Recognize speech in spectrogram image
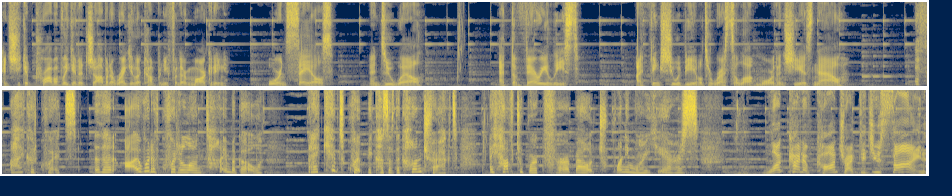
And she could probably get a job at a regular company for their marketing or in sales and do well. At the very least, I think she would be able to rest a lot more than she is now. If I could quit, then I would have quit a long time ago. But I can't quit because of the contract. I have to work for about 20 more years. What kind of contract did you sign?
